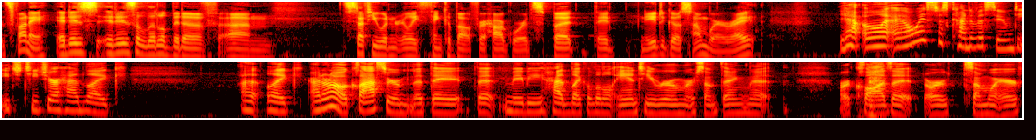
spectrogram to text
It's funny. It is. It is a little bit of um, stuff you wouldn't really think about for Hogwarts, but they need to go somewhere, right? Yeah. Oh, I always just kind of assumed each teacher had like uh, like I don't know a classroom that they that maybe had like a little ante room or something that or a closet or somewhere.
